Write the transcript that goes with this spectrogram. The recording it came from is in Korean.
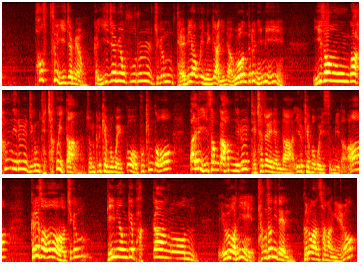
퍼스트 이재명, 그러니까 이재명 후를 지금 대비하고 있는 게 아니냐. 의원들은 이미 이성과 합리를 지금 되찾고 있다. 저는 그렇게 보고 있고 국힘도 빨리 이성과 합리를 되찾아야 된다. 이렇게 보고 있습니다. 그래서 지금 비명계 박강원 의원이 당선이 된 그러한 상황이에요.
